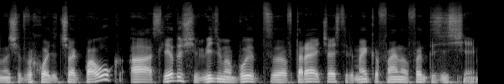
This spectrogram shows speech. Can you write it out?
значит, выходит Человек-паук, а следующим, видимо, будет э, вторая часть ремейка Final Fantasy 7.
